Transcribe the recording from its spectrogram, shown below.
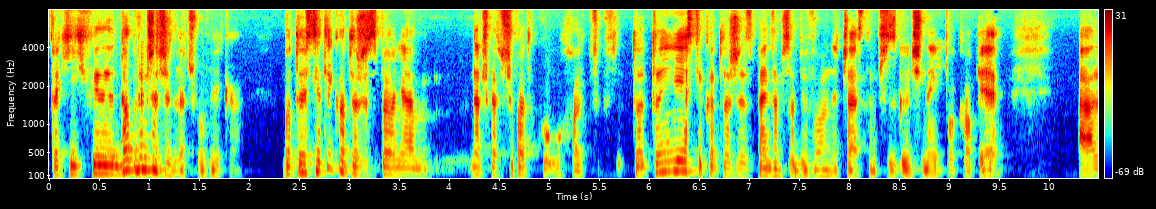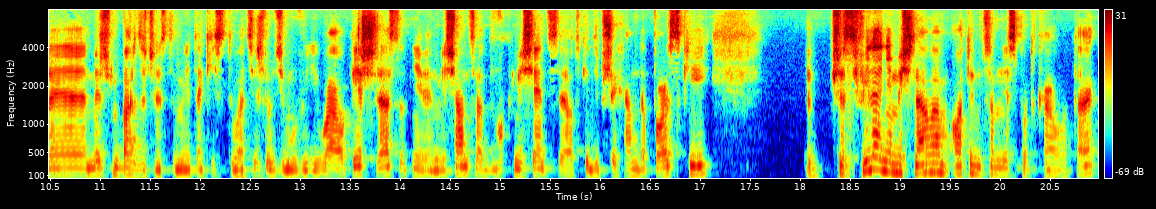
takich e, dobrych rzeczy dla człowieka. Bo to jest nie tylko to, że spełniam, na przykład w przypadku uchodźców, to, to nie jest tylko to, że spędzam sobie wolny czas tam przez godzinę i pokopię, ale myśmy bardzo często mieli takie sytuacje, że ludzie mówili, wow, pierwszy raz od, nie wiem, miesiąca, od dwóch miesięcy, od kiedy przyjechałem do Polski, przez chwilę nie myślałam o tym, co mnie spotkało, tak?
